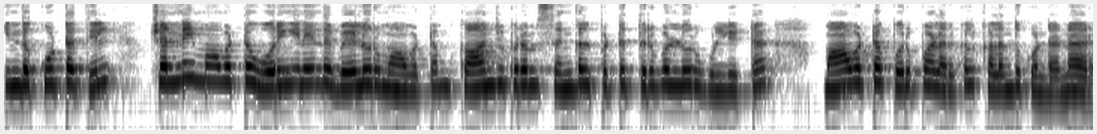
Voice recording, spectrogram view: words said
இந்த கூட்டத்தில் சென்னை மாவட்ட ஒருங்கிணைந்த வேலூர் மாவட்டம் காஞ்சிபுரம் செங்கல்பட்டு திருவள்ளூர் உள்ளிட்ட மாவட்ட பொறுப்பாளர்கள் கலந்து கொண்டனர்.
